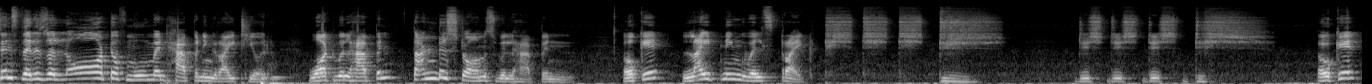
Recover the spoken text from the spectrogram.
since there is a lot of movement happening right here what will happen? Thunderstorms will happen. Okay? Lightning will strike. Dish dish dish dish. Okay?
